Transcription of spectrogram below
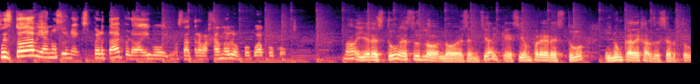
pues todavía no soy una experta, pero ahí voy, o sea, trabajándolo poco a poco. No, y eres tú, eso es lo, lo esencial, que siempre eres tú y nunca dejas de ser tú.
